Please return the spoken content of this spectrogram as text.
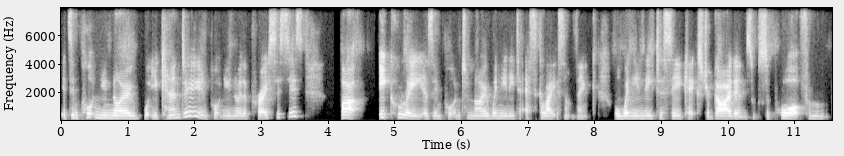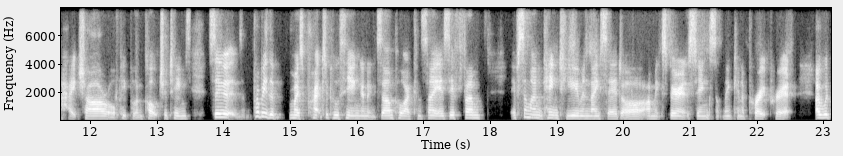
it's important you know what you can do important you know the processes but equally as important to know when you need to escalate something or when you need to seek extra guidance or support from HR or people and culture teams. So probably the most practical thing and example I can say is if um, if someone came to you and they said, "Oh, I'm experiencing something inappropriate," I would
